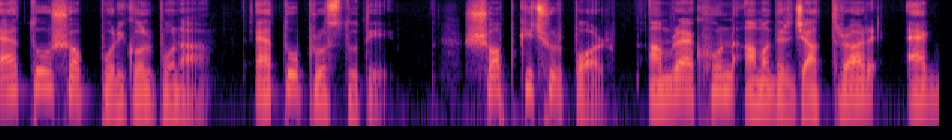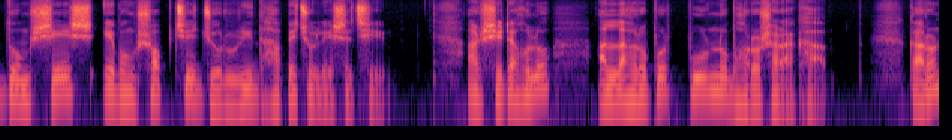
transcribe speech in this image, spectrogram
এত সব পরিকল্পনা, এত প্রস্তুতি সব কিছুর পর আমরা এখন আমাদের যাত্রার একদম শেষ এবং সবচেয়ে জরুরি ধাপে চলে এসেছি। আর সেটা হলো আল্লাহর ওপর পূর্ণ ভরসা রাখা। কারণ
